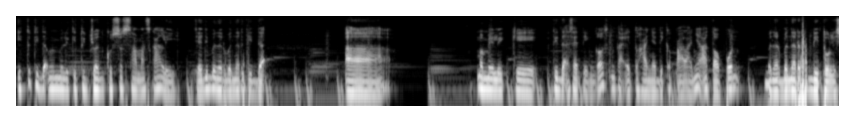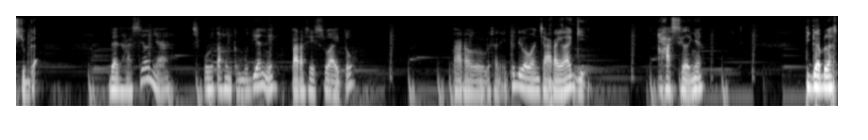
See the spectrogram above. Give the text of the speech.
itu tidak memiliki tujuan khusus sama sekali. Jadi benar-benar tidak uh, memiliki tidak setting goals, entah itu hanya di kepalanya ataupun benar-benar ditulis juga. Dan hasilnya 10 tahun kemudian nih para siswa itu para lulusan itu diwawancarai lagi. Hasilnya 13%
